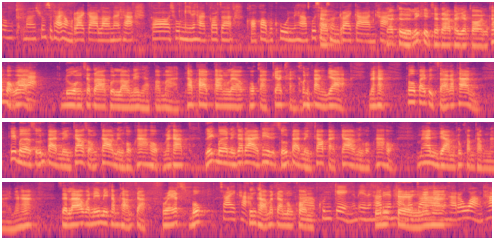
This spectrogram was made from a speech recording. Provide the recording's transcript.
ผู้ชมมาช่วงสุดท้ายของรายการแล้วนะคะ ก็ช่วงนี้นะคะก็จะขอขอบพระคุณนะคะ ผู้สนับสนุนรายการค่ะ ก็คือลิขิตชะตาพยากรณ์เขาบอกว่าค่ะดวงชะตาคนเราเนี่ยอย่าประมาท ถ้าพลาดพลังแล้วโอกาสแก้ไขค่อนข้างยากนะฮะโทรไปปรึกษากับท่านที่เบอร์ 0819291656 นะครับเล็กเบอร์หนึ่งก็ได้ที่ 0819891656 แม่นยำทุกคำทำนายนะฮะ เสร็จแล้ววันนี้มีคำถามจาก Facebook ใช่ค่ะ ซึ่งถามอาจารย์มงคลอ่าคุณเก่งนั่นเองนะคุคะณเรียนถามอาจารเก่งนะย์ฮะนะคะ ระหว่างท่า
